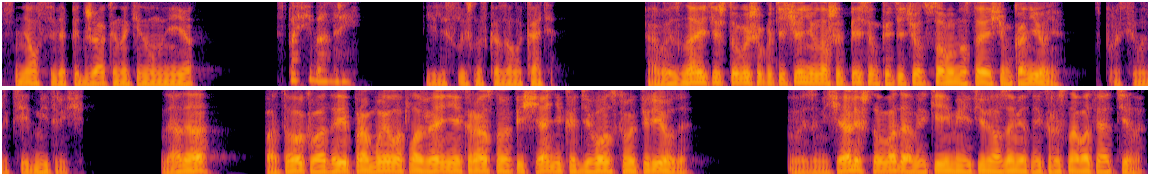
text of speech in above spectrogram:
Снял с себя пиджак и накинул на нее. «Спасибо, Андрей», — еле слышно сказала Катя. «А вы знаете, что выше по течению наша песенка течет в самом настоящем каньоне?» — спросил Алексей Дмитриевич. «Да-да, поток воды промыл отложение красного песчаника Дивонского периода», вы замечали, что вода в реке имеет едва заметный красноватый оттенок?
